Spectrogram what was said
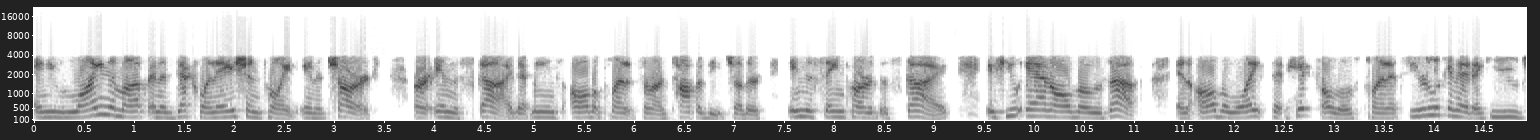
and you line them up in a declination point in a chart or in the sky, that means all the planets are on top of each other in the same part of the sky. If you add all those up and all the light that hits all those planets, you're looking at a huge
